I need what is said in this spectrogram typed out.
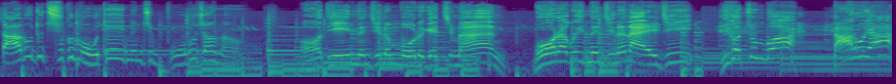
나로도 지금 어디에 있는지 모르잖아. 어디에 있는지는 모르겠지만 뭘 하고 있는지는 알지. 이것 좀 봐. 나로야.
